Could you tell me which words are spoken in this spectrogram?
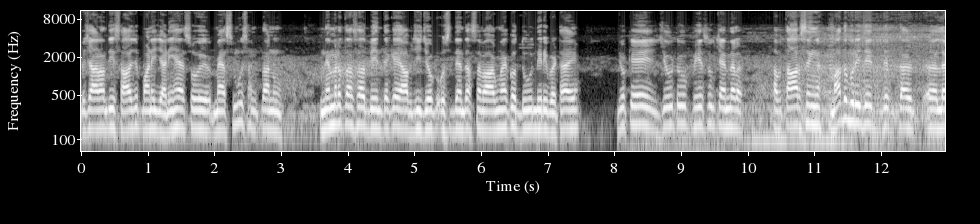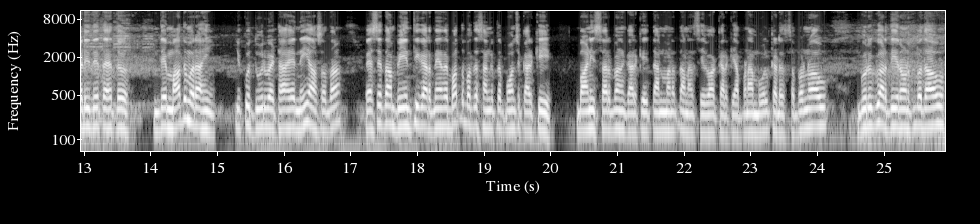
ਵਿਚਾਰਾਂ ਦੀ ਸਾਜ ਪਾਣੀ ਜਾਣੀ ਹੈ। ਸੋ ਮੈਂ ਸਮੂਹ ਸੰਗਤਾਂ ਨੂੰ ਨਿਮਰਤਾ ਸਾਹਿਬ ਬੇਨਤੀ ਕਿ ਆਪ ਜੀ ਜੋ ਉਸ ਦਿਨ ਦਾ ਸਮਾਗਮ ਹੈ, ਕੋ ਦੂਰ ਨੇੜੇ ਬੈਠਾ ਹੈ, ਜੋ ਕਿ YouTube, Facebook channel Avtar Singh Madhopuri ਦੇ, ਦੇ- ਲੜੀ ਦੇ ਤਹਿਤ ਦੇ ਮਾਧਿਅਮ ਰਾਹੀਂ ਜੇ ਕੋਈ ਦੂਰ ਬੈਠਾ ਹੈ, ਨਹੀਂ ਆ ਸਕਦਾ। ਵੈਸੇ ਤਾਂ ਬੇਨਤੀ ਕਰਦੇ ਹਾਂ ਤਾਂ ਵੱਧ ਤੋਂ ਵੱਧ ਸੰਗਤ ਪਹੁੰਚ ਕਰਕੇ ਬਾਣੀ ਸਰਵਣ ਕਰਕੇ, ਤਨ ਮਨ ਧਾਨਾ ਸੇਵਾ ਕਰਕੇ ਆਪਣਾ ਮੋਲ ਕੜ ਸਬਰ ਬਣਾਓ। ਗੁਰੂ ਘਰ ਦੀ ਰੌਣਕ ਵਧਾਓ।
